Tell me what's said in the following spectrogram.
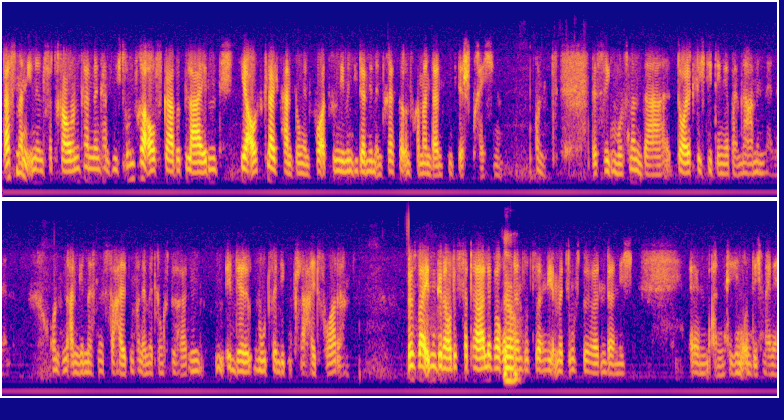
dass man ihnen vertrauen kann, dann kann es nicht unsere Aufgabe bleiben, hier Ausgleichshandlungen vorzunehmen, die dann dem Interesse unserer Mandanten widersprechen. Und deswegen muss man da deutlich die Dinge beim Namen nennen und ein angemessenes Verhalten von Ermittlungsbehörden in der notwendigen Klarheit fordern. Das war eben genau das Fatale, warum ja. dann sozusagen die Ermittlungsbehörden da nicht ähm, angehen. Und ich meine,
